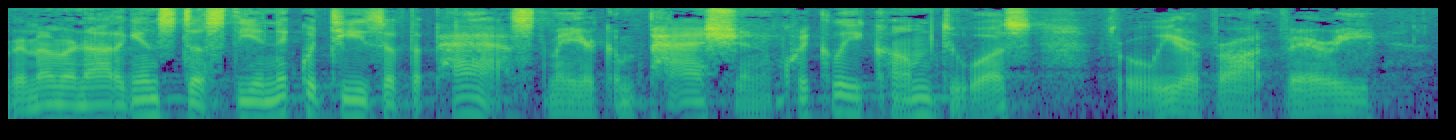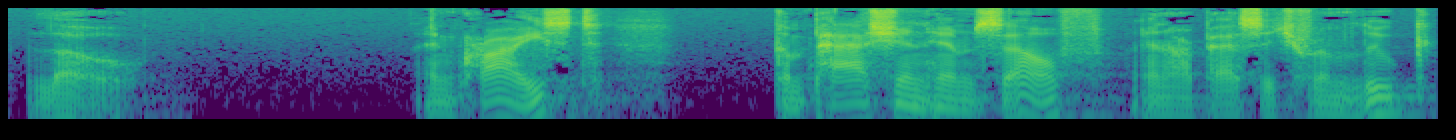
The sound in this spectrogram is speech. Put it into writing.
Remember not against us the iniquities of the past. May your compassion quickly come to us, for we are brought very low. And Christ, compassion himself, in our passage from Luke,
